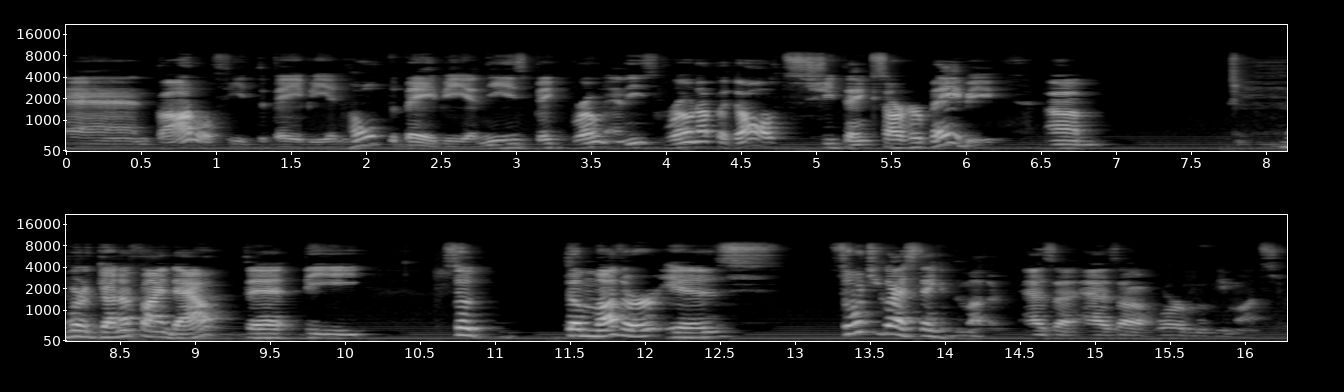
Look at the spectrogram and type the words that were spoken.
and bottle feed the baby and hold the baby. And these big grown and these grown up adults she thinks are her baby. Um, we're gonna find out that the so the mother is. So what do you guys think of the mother as a as a horror movie monster?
